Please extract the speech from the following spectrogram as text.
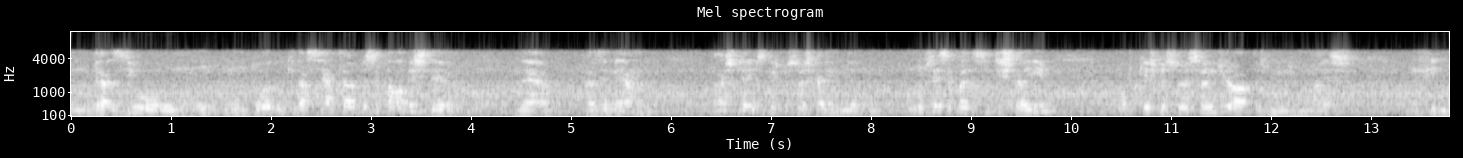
No Brasil ou no mundo como um todo, o que dá certo é você falar besteira, né? fazer merda. Acho que é isso que as pessoas querem ver. Não, não sei se é para se distrair ou porque as pessoas são idiotas mesmo, mas enfim,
